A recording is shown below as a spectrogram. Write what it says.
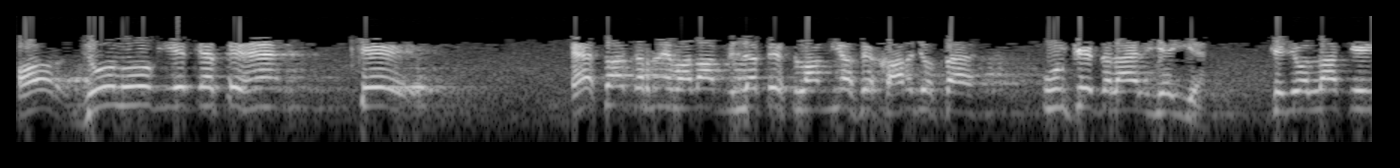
اور جو لوگ یہ کہتے ہیں کہ ایسا کرنے والا ملت اسلامیہ سے خارج ہوتا ہے، ان کے دلائل یہی ہے کہ جو اللہ کے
